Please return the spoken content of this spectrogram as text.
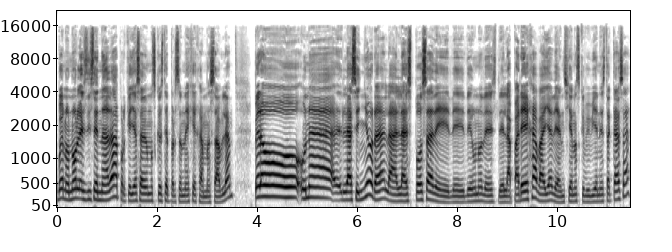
bueno, no les dice nada porque ya sabemos que este personaje jamás habla. Pero una, la señora, la, la esposa de, de, de uno de, de, la pareja, vaya, de ancianos que vivía en esta casa,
